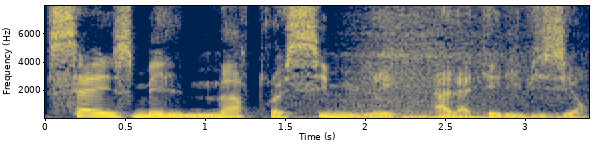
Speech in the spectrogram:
16 000 meurtres simulés à la télévision.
